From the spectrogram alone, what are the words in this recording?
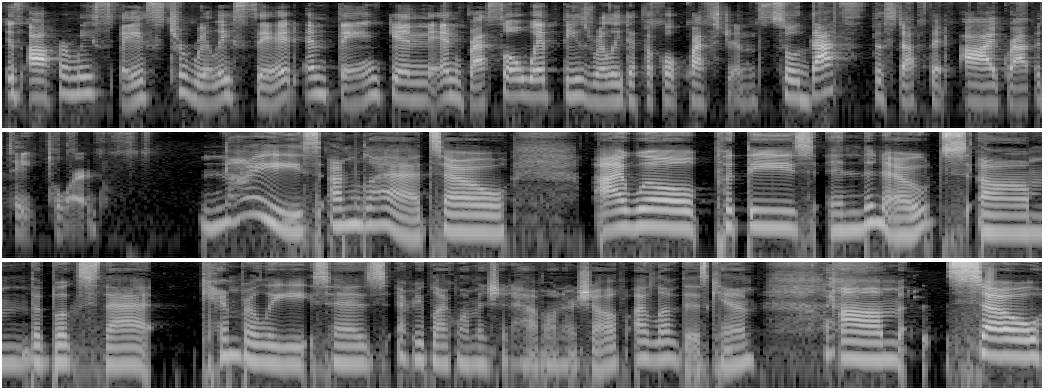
is offer me space to really sit and think and, and wrestle with these really difficult questions. So that's the stuff that I gravitate toward. Nice. I'm glad. So I will put these in the notes, um, the books that Kimberly says every black woman should have on her shelf. I love this, Kim. Um, so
